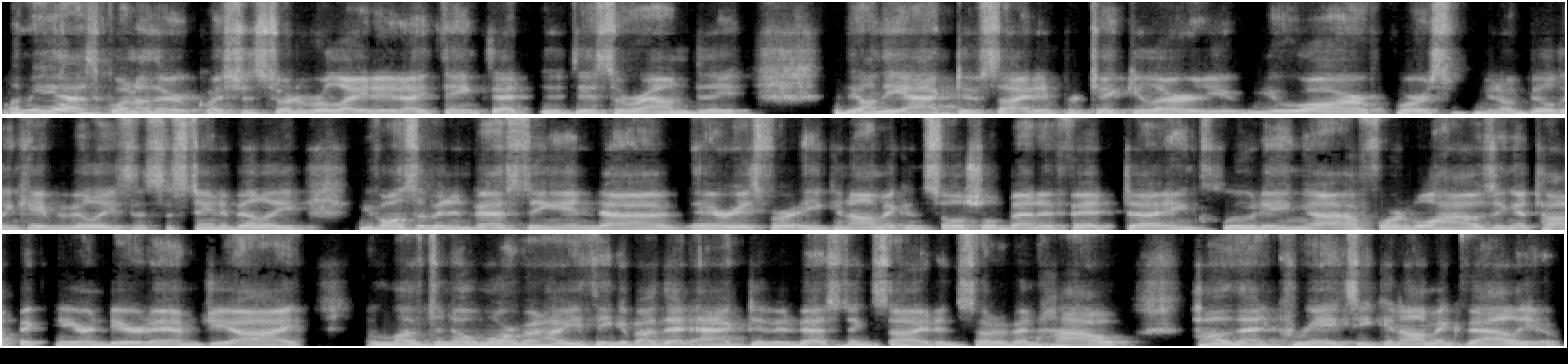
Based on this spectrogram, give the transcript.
Let me ask one other question, sort of related. I think that this around the, the, on the active side in particular, you you are of course you know building capabilities and sustainability. You've also been investing in uh, areas for economic and social benefit, uh, including uh, affordable housing, a topic near and dear to MGI. I'd love to know more about how you think about that active investing side and sort of and how how that creates economic value.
